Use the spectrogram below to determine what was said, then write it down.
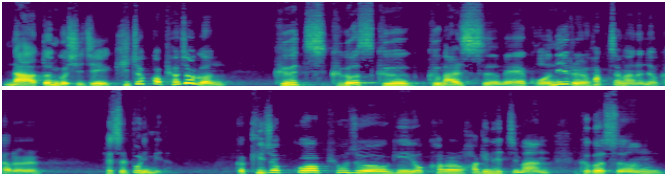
낳았던 것이지 기적과 표적은 그 그것 그, 그 말씀의 권위를 확정하는 역할을 했을 뿐입니다. 그러니까 기적과 표적이 역할을 하긴 했지만 그것은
